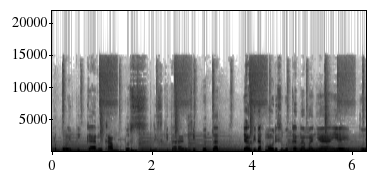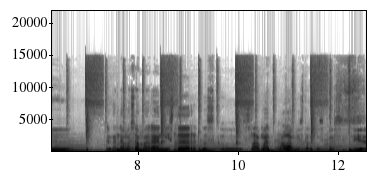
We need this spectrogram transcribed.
perpolitikan kampus di sekitaran Ciputat yang tidak mau disebutkan namanya yaitu dengan nama samaran Mister Kuskus. Selamat malam Mister Kuskus. Iya,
